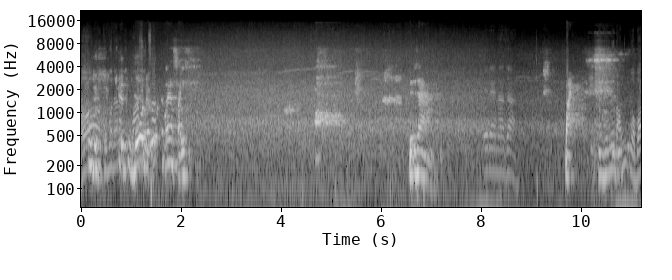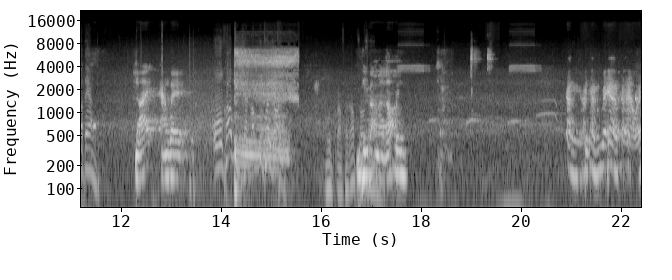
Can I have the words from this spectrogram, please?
Ồ, thủ môn đã làm Tuyệt việc thủ quá môn xuất nữa. sắc. Vãi là xoáy dễ dàng Eden Hazard. bạch Tình huống bóng của Boateng. đấy hàng về. Ồ không, chặn bóng thời rồi. Một quả phạt góc hy vọng là góc bên thằng cái thằng lúc nãy là thằng nào ấy?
